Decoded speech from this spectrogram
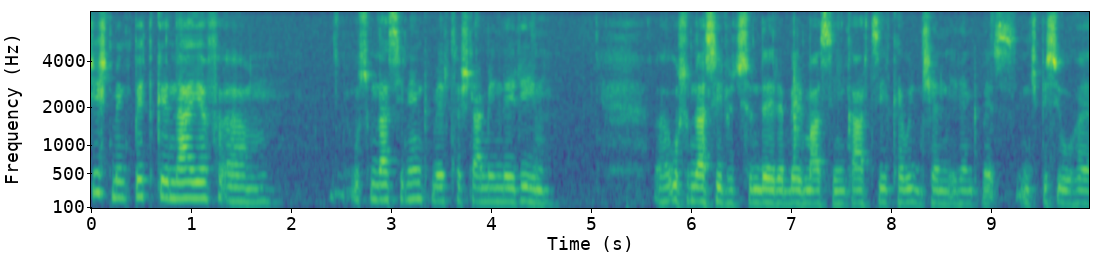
ճիշտ, մենք պետք է նաև ուսումնասիրենք մեր թշնամիների ուսումնասիրությունները մեր մասին, կարծիքը ինչ են իրենք մեզ, ինչպեսի ուղ է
